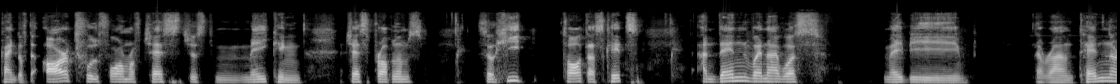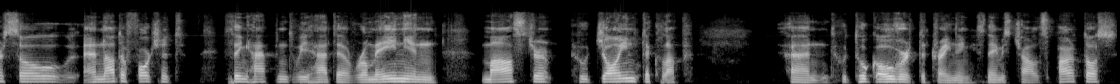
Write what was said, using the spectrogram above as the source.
kind of the artful form of chess, just making chess problems. So he taught us kids. And then when I was maybe around 10 or so, another fortunate thing happened. We had a Romanian master who joined the club and who took over the training. His name is Charles Partos.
